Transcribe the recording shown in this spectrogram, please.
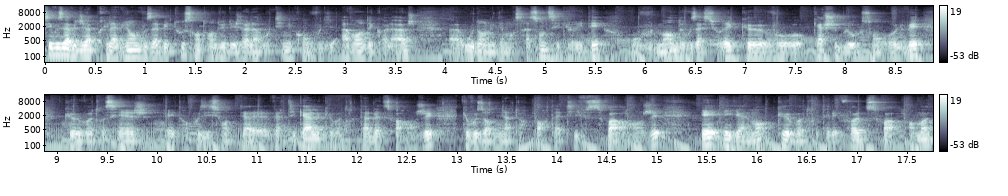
Si vous avez déjà pris l'avion, vous avez tous entendu déjà la routine qu'on vous dit avant le décollage euh, ou dans les démonstrations de sécurité. On vous demande de vous assurer que vos cache-blocs sont relevés, que votre siège est en position verticale, que votre tablette soit rangée, que vos ordinateurs portatifs soient rangés et également que votre téléphone soit en mode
